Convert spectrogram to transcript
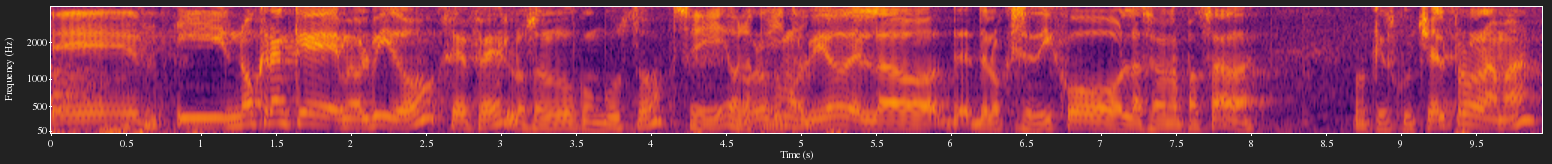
Eh, y no crean que me olvido, jefe, lo saludo con gusto. Sí, hola, no me olvido de lo, de, lo, que se dijo la semana pasada. Porque escuché el programa,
